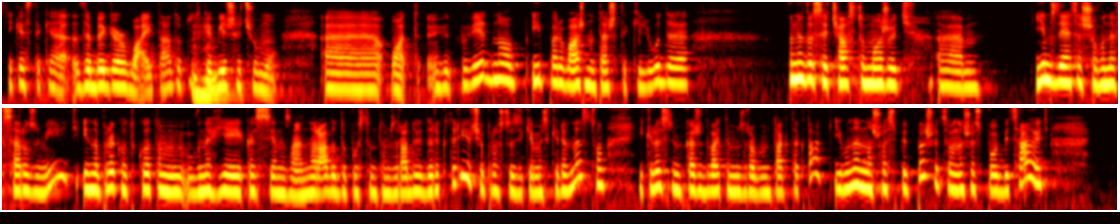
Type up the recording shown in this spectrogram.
якесь таке the bigger why, та? тобто таке більше чому. Е, От, Відповідно, і переважно теж такі люди, вони досить часто можуть. Е, їм здається, що вони все розуміють, і, наприклад, коли там в них є якась, я не знаю, нарада, допустимо, там з радою директорів чи просто з якимось керівництвом, і керівництво каже, давайте ми зробимо так, так, так. І вони на щось підпишуться, вони щось пообіцяють,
